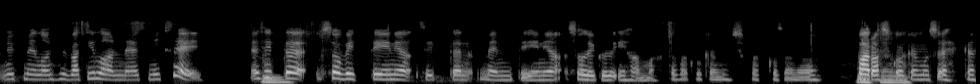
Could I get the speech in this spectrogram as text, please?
nyt meillä on hyvä tilanne, että miksei. Ja mm. sitten sovittiin ja sitten mentiin ja se oli kyllä ihan mahtava kokemus, pakko sanoa. Paras Mahtavaa. kokemus ehkä.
